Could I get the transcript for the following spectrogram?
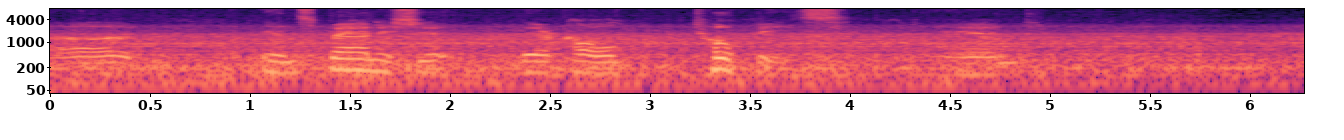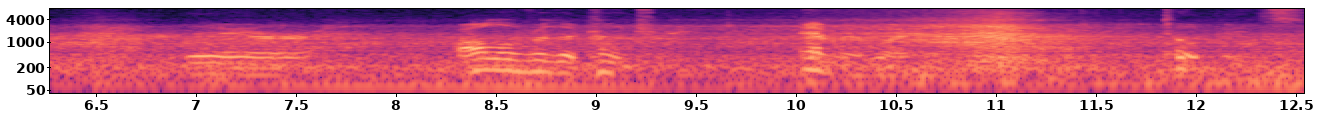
Uh, in Spanish, it, they're called topes, and they're all over the country, everywhere. Topes.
